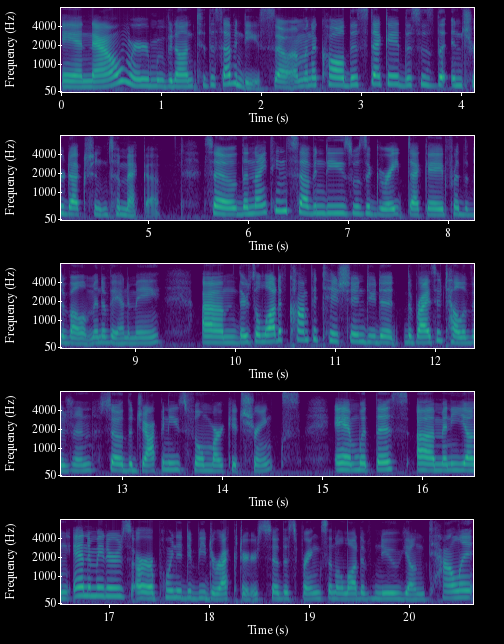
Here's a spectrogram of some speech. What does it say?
And now we're moving on to the 70s. So I'm going to call this decade, this is the introduction to mecha. So the 1970s was a great decade for the development of anime. Um, there's a lot of competition due to the rise of television, so the Japanese film market shrinks. And with this, uh, many young animators are appointed to be directors, so this brings in a lot of new young talent,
